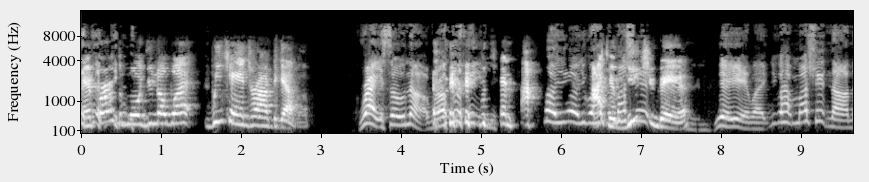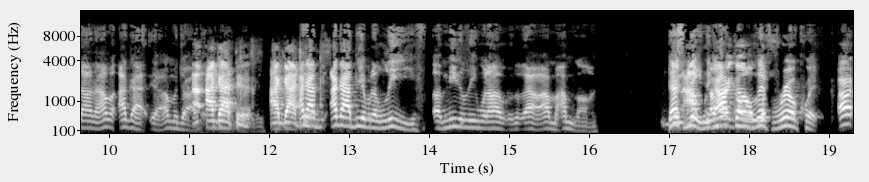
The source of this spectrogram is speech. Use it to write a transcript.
And furthermore, you know what? We can't drive together. Right, so no, bro. No, you know, you gonna I can meet shit? you there. Yeah, yeah, like you gonna have my shit? No, no, no. I'm, I got, yeah, I'm gonna drive. I, I got this. I got I got, I gotta be able to leave immediately when I, I'm, I'm gone. That's When me, I- nigga. I'm I go, lift real quick. Right,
